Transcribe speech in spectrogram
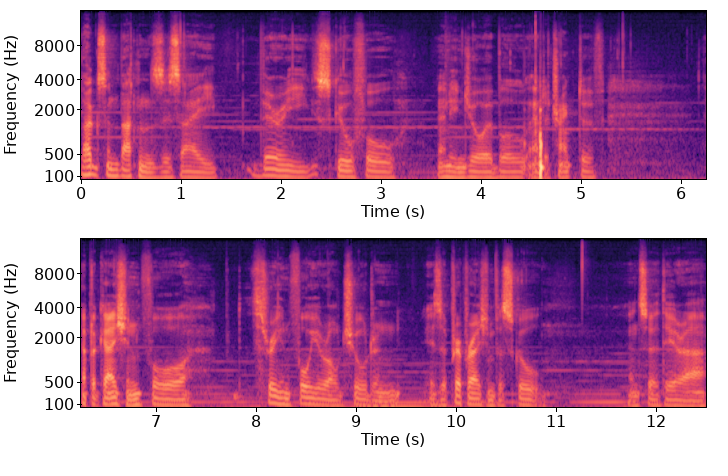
Bugs and Buttons is a very skillful and enjoyable and attractive application for three and four year old children as a preparation for school. And so there are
